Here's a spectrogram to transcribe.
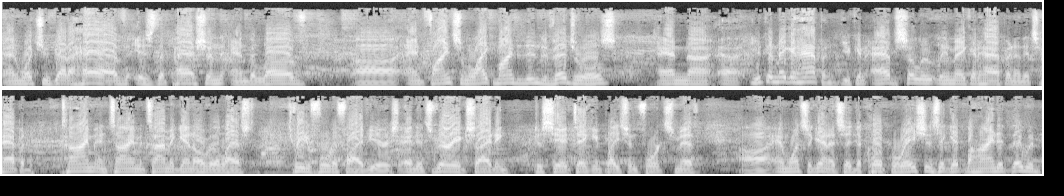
And what you've got to have is the passion and the love uh, and find some like minded individuals and uh, uh, you can make it happen. You can absolutely make it happen, and it's happened time and time and time again over the last three to four to five years. And it's very exciting to see it taking place in Fort Smith. Uh, and once again, I'd say the corporations that get behind it, they would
